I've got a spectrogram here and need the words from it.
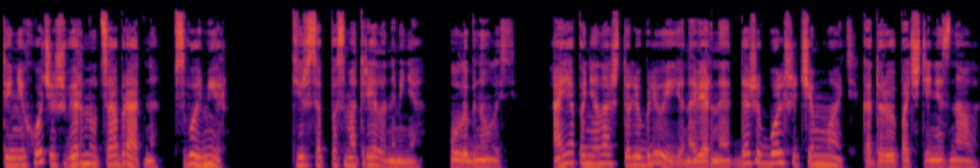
ты не хочешь вернуться обратно, в свой мир?» Тирса посмотрела на меня, улыбнулась. А я поняла, что люблю ее, наверное, даже больше, чем мать, которую почти не знала,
